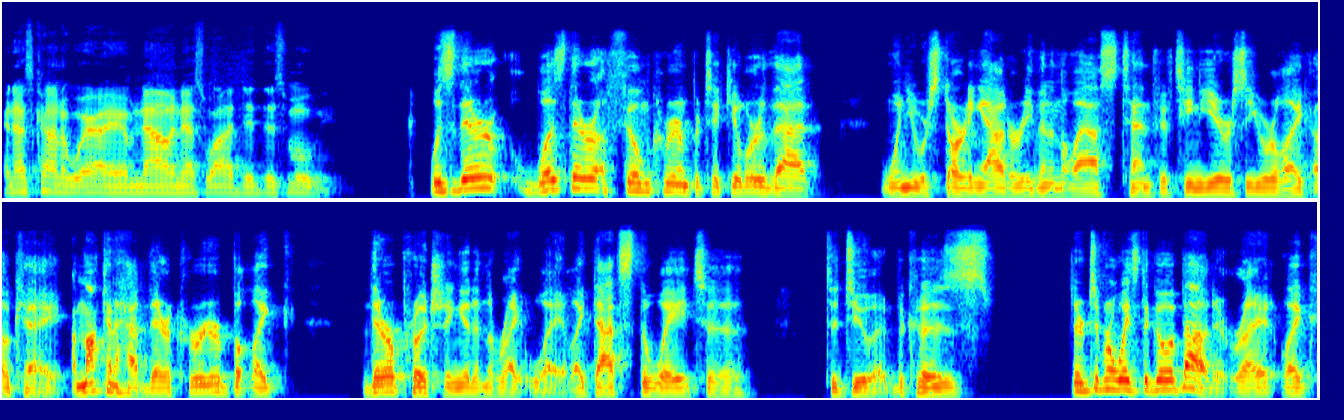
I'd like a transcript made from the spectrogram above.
And that's kind of where I am now. And that's why I did this movie. Was there was there a film career in particular that when you were starting out or even in the last 10, 15 years, you were like, okay, I'm not gonna have their career, but like they're approaching it in the right way. Like that's the way to to do it because there are different ways to go about it, right? Like,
